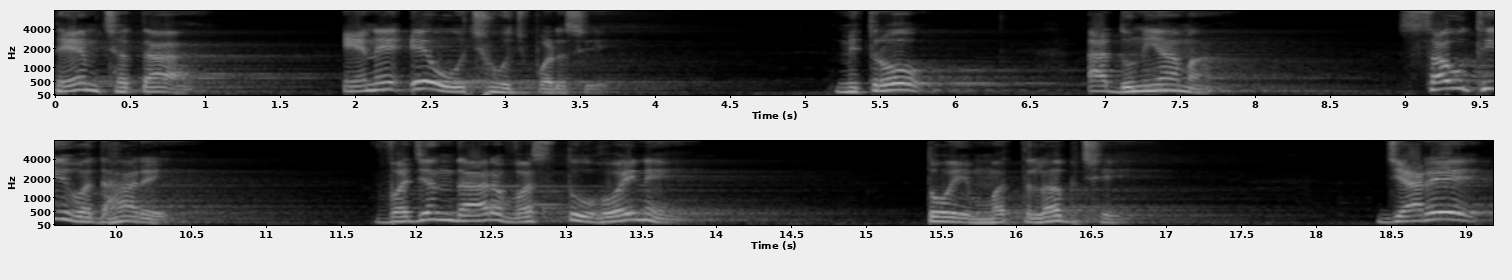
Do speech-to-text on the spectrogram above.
તેમ છતાં એને એ ઓછું જ પડશે. મિત્રો, આ દુનિયામાં સૌથી વધારે વજનદાર વસ્તુ હોય ને, તો એ મતલબ છે. જ્યારે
